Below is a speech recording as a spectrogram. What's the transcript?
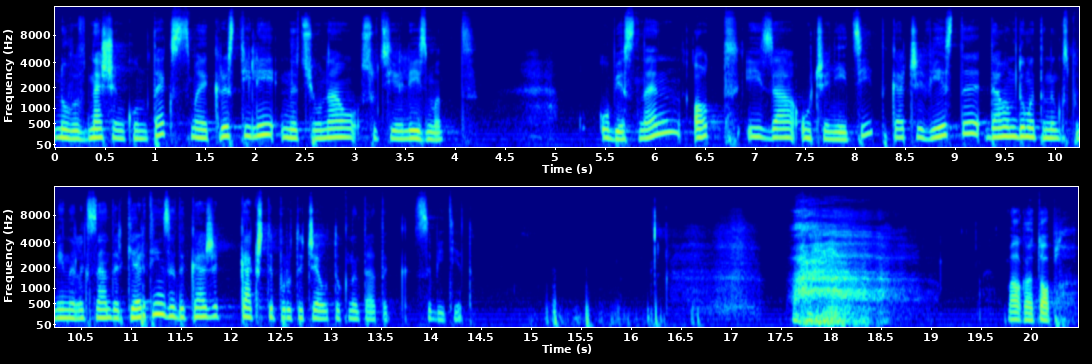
но в днешен контекст сме кръстили национал-социализмът, обяснен от и за ученици. Така че вие сте, давам думата на господин Александър Кертин, за да каже как ще протече от тук нататък събитието. Малко е топло.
